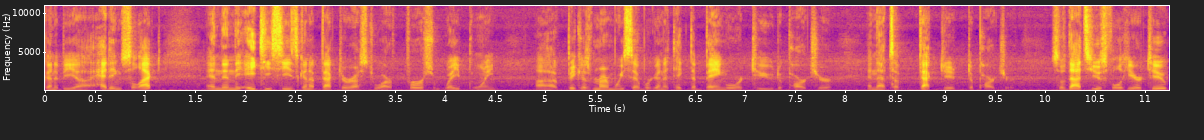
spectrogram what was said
going to be a heading select, and then the ATC is going to vector us to our first waypoint. Uh, because remember, we said we're going to take the Bangor 2 departure, and that's a vectored departure. So that's useful here too.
